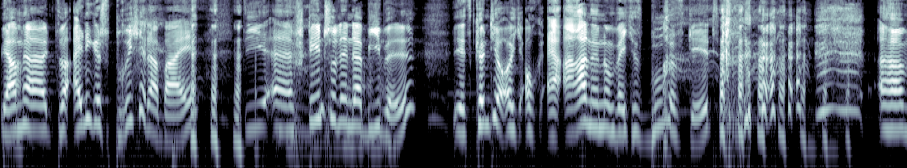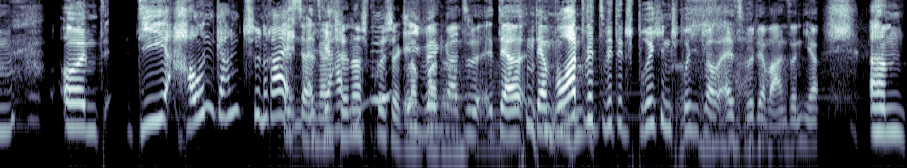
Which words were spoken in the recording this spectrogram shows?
Wir haben halt so einige Sprüche dabei, die äh, stehen schon in der Bibel. Jetzt könnt ihr euch auch erahnen, um welches Buch es geht. ähm, und die hauen ganz schön rein. Das ist ja ein Also ganz schöner du. ganz, der, der Wortwitz mit den Sprüchen, Sprücheklopfer, es wird der Wahnsinn hier. Ähm,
